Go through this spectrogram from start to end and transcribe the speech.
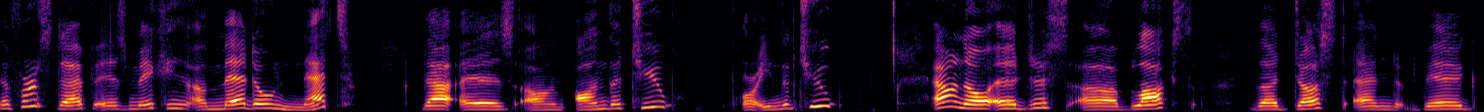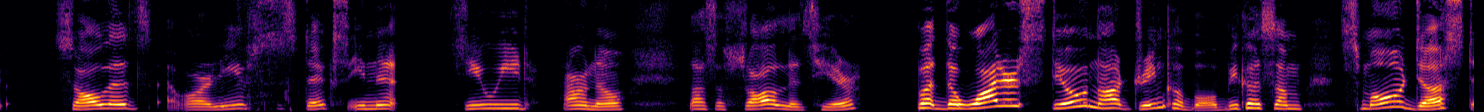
The first step is making a metal net that is on, on the tube or in the tube. I don't know, it just uh, blocks the dust and big solids or leaves, sticks in it, seaweed, I don't know, lots of solids here. But the water's still not drinkable because some small dust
